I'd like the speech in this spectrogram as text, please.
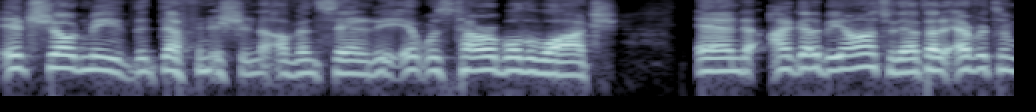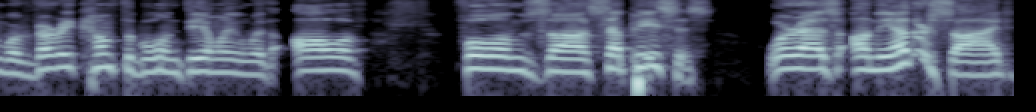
It showed me the definition of insanity. It was terrible to watch. And I got to be honest with you, I thought Everton were very comfortable in dealing with all of Fulham's uh, set pieces. Whereas on the other side,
